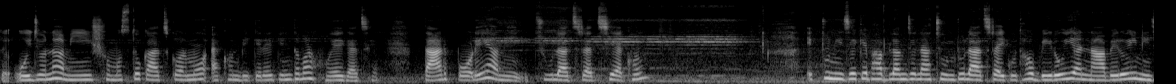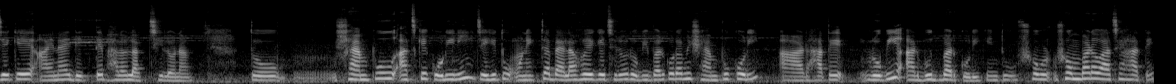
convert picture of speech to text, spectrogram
তো ওই জন্য আমি সমস্ত কাজকর্ম এখন বিকেলে কিন্তু আমার হয়ে গেছে। তারপরে আমি চুল আঁচড়াচ্ছি এখন। একটু নিজেকে ভাবলাম যে না চুল টুল আঁচড়াই, কোথাও বেরোই আর না বেরোই নিজেকে আয়নায় দেখতে ভালো লাগছিল না। তো শ্যাম্পু আজকে করিনি, যেহেতু অনেকটা বেলা হয়ে গেছিল, রবিবার করে আমি শ্যাম্পু করি আর হাতে রবি আর বুধবার করি, কিন্তু সোম- সোমবারও আছে হাতে।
